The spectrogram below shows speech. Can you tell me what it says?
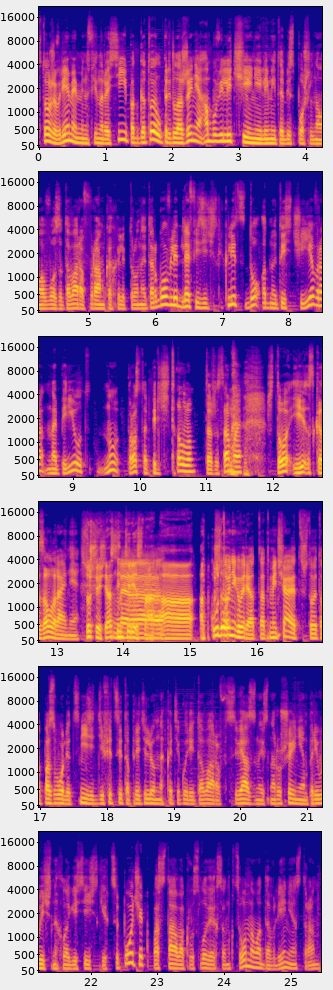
В то же время Минфин России подготовил предложение об увеличении лимита беспошлинного ввоза товаров в рамках электронной торговли для физических лиц до 1000 евро на период, ну, просто перечитал вам то же самое, что и сказал ранее. Слушай, сейчас интересно, а откуда... Что они говорят? Отмечают, что это позволит снизить дефицит определенных категорий товаров, связанных с нарушением привычных логистических цепочек, поставок в условиях санкционного давления стран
